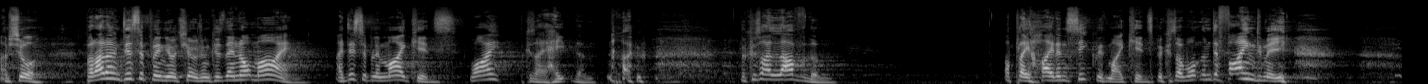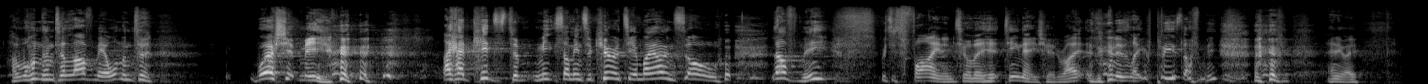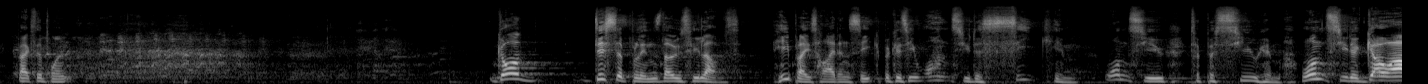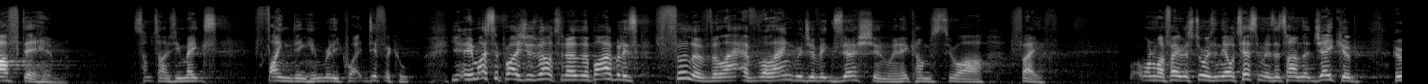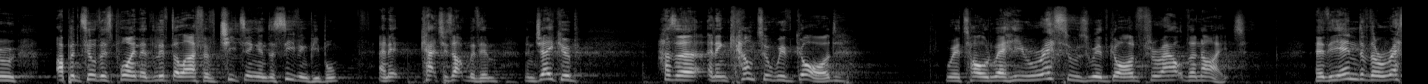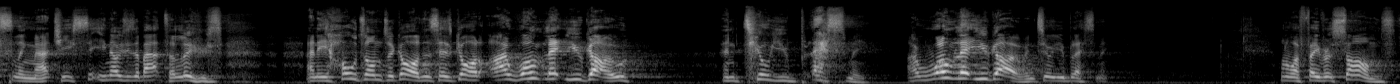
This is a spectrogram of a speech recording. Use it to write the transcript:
I'm sure. But I don't discipline your children because they're not mine. I discipline my kids. Why? Because I hate them. No, because I love them. I'll play hide and seek with my kids because I want them to find me. I want them to love me. I want them to worship me. I had kids to meet some insecurity in my own soul. love me, which is fine until they hit teenagehood, right? And then it's like, please love me. anyway, back to the point. God disciplines those he loves. He plays hide and seek because he wants you to seek him, wants you to pursue him, wants you to go after him. Sometimes he makes finding him really quite difficult. It might surprise you as well to know that the Bible is full of the, la- of the language of exertion when it comes to our faith. One of my favorite stories in the Old Testament is the time that Jacob, who up until this point had lived a life of cheating and deceiving people, and it catches up with him. And Jacob has a, an encounter with God, we're told, where he wrestles with God throughout the night. At the end of the wrestling match, he, he knows he's about to lose. And he holds on to God and says, God, I won't let you go until you bless me. I won't let you go until you bless me. One of my favorite Psalms,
